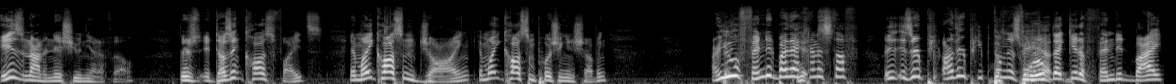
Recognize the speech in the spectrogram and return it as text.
is not an issue in the NFL. There's it doesn't cause fights. It might cause some jawing. It might cause some pushing and shoving. Are you offended by that kind of stuff? Is, is there are there people in this fan- world that get offended by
